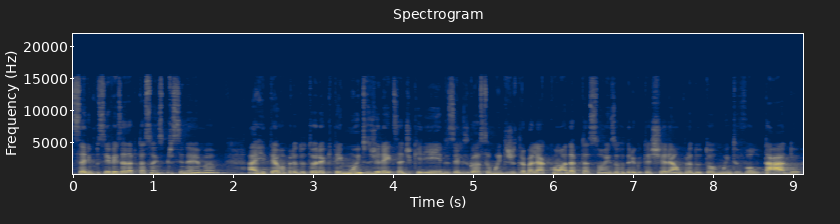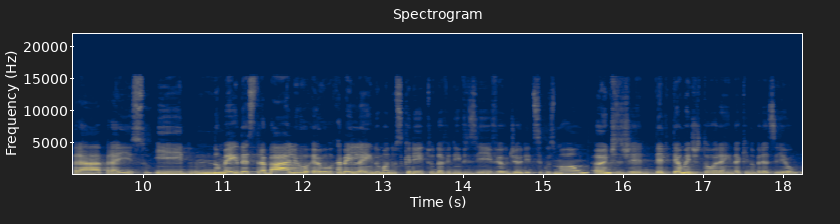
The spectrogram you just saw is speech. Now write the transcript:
serem possíveis adaptações para o cinema. A RT é uma produtora que tem muitos direitos adquiridos, eles gostam muito de trabalhar com adaptações. O Rodrigo Teixeira é um produtor muito voltado para isso. E no meio desse trabalho, trabalho, eu acabei lendo o manuscrito da Vida Invisível, de Eurídice Guzmão, antes de dele ter uma editora ainda aqui no Brasil.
